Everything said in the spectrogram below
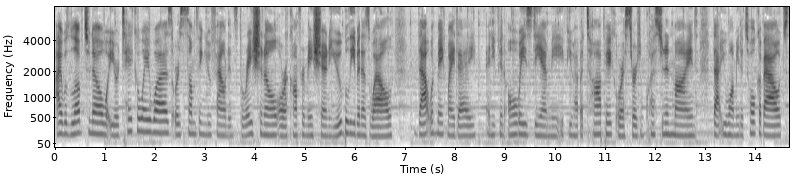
I would love to know what your takeaway was or something you found inspirational or a confirmation you believe in as well. That would make my day. And you can always DM me if you have a topic or a certain question in mind that you want me to talk about.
